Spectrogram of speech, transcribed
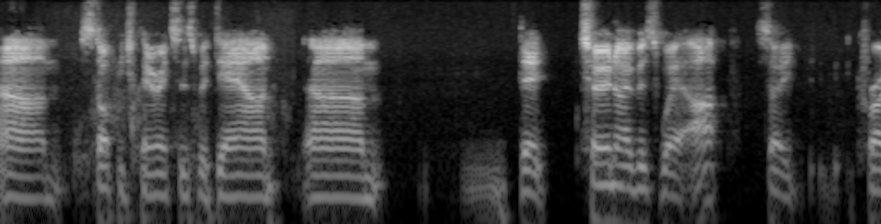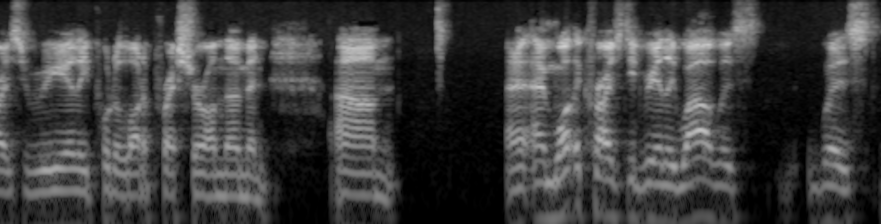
Um, stoppage clearances were down. Um, their turnovers were up. So Crows really put a lot of pressure on them. And, um, and, and what the Crows did really well was was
